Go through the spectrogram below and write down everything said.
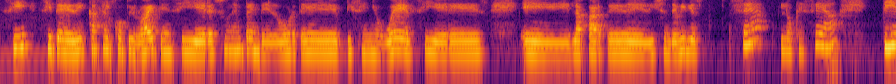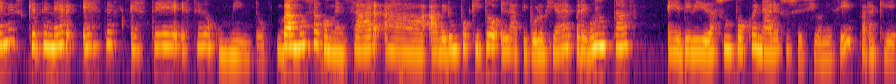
¿sí? Si te dedicas al copywriting, si eres un emprendedor de diseño web, si eres eh, la parte de edición de vídeos, sea lo que sea, tienes que tener este, este, este documento. Vamos a comenzar a, ver un poquito la tipología de preguntas eh, divididas un poco en áreas o sesiones, ¿sí? Para que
